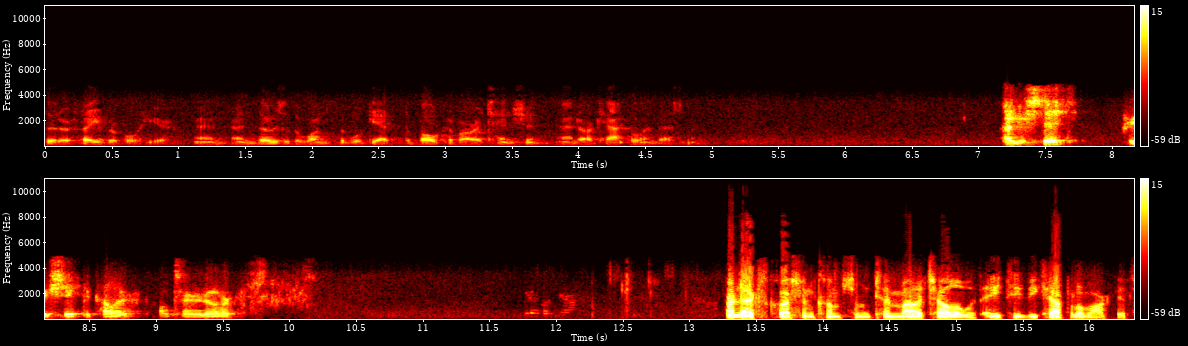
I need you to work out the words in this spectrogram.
that are favorable here. And and those are the ones that will get the bulk of our attention and our capital investment. Understood. Appreciate the color. I'll turn it over. Our next question comes from Tim Monachello with ATB Capital Markets.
